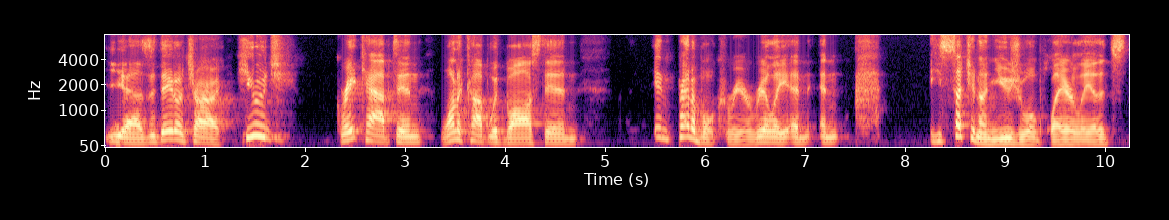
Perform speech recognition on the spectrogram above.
Yeah, Zdeno Chara, huge great captain, won a cup with Boston, incredible career, really, and and he's such an unusual player, Leah. It's,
